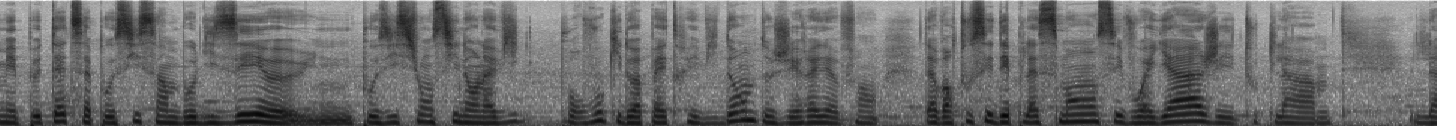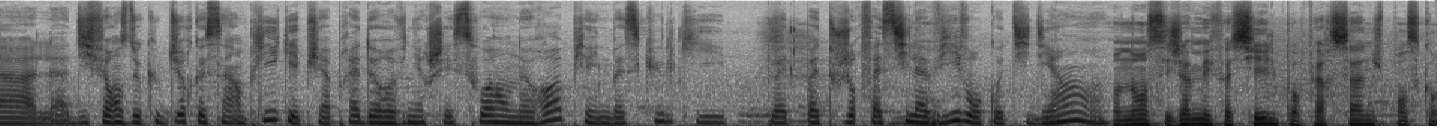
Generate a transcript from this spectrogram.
Mais peut-être ça peut aussi symboliser euh, une position aussi dans la vie pour vous qui ne doit pas être évidente de gérer, enfin, d'avoir tous ces déplacements, ces voyages et toute la la, différence de culture que ça implique, et puis après de revenir chez soi en Europe, il y a une bascule qui peut être pas toujours facile à vivre au quotidien. Non, c'est jamais facile pour personne. Je pense que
